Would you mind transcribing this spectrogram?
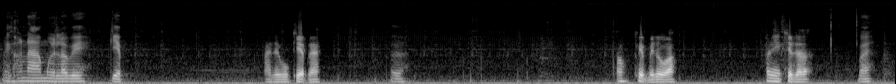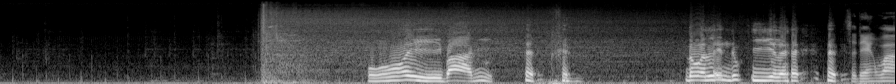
ไปข้างหน้ามือแล้วเวยเก็บ อาจจะกูเก็บนะ เออ เอ้าเก็บไม่ดูวะ อันนี้เก็บได้ละไป โอ้ยบ้านี่ โดนเล่นทุกทีเลย แสดงว่า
